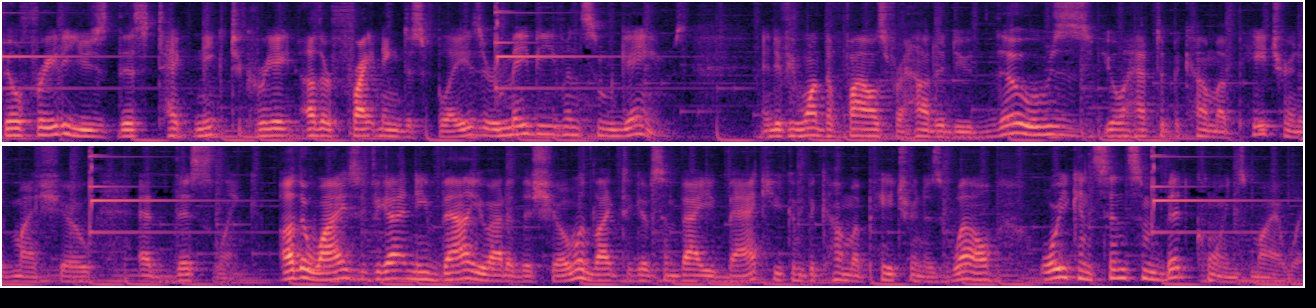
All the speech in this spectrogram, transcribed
Feel free to use this technique to create other frightening displays or maybe even some games. And if you want the files for how to do those, you'll have to become a patron of my show at this link. Otherwise, if you got any value out of this show and would like to give some value back, you can become a patron as well, or you can send some bitcoins my way.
